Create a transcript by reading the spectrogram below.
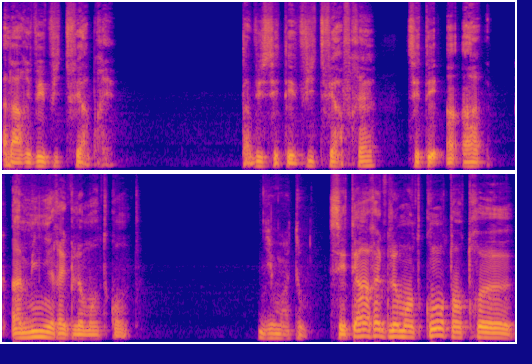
elle est arrivée vite fait après. T'as vu, c'était vite fait après. C'était un, un, un mini règlement de compte. Dis-moi tout. C'était un règlement de compte entre.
